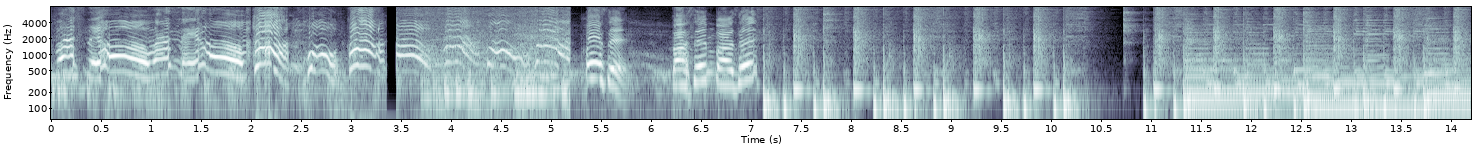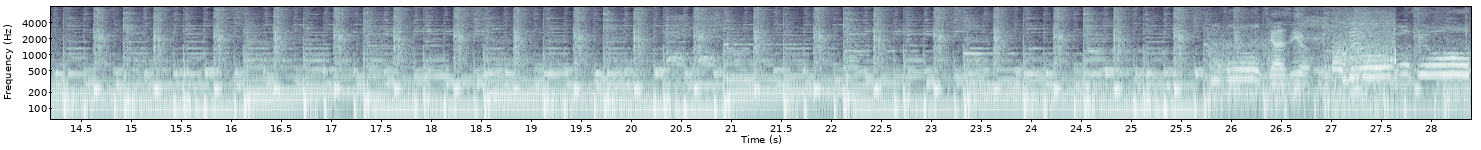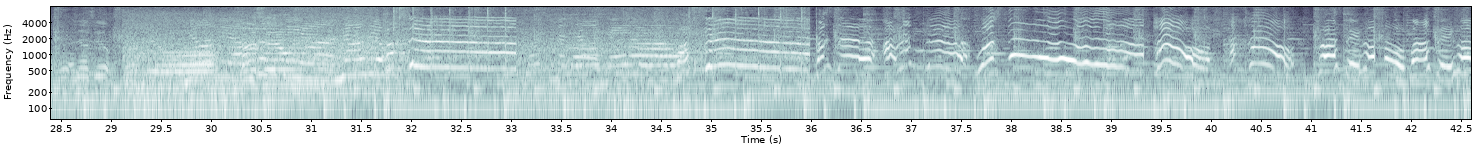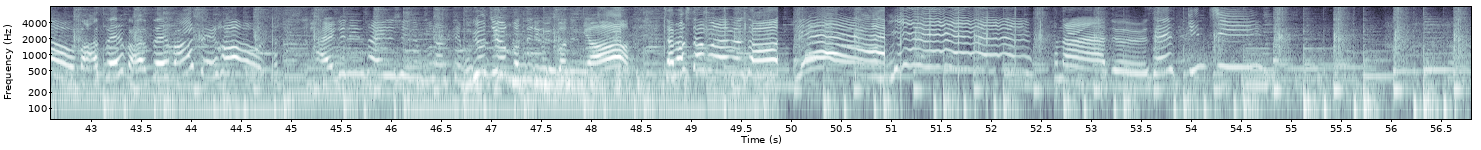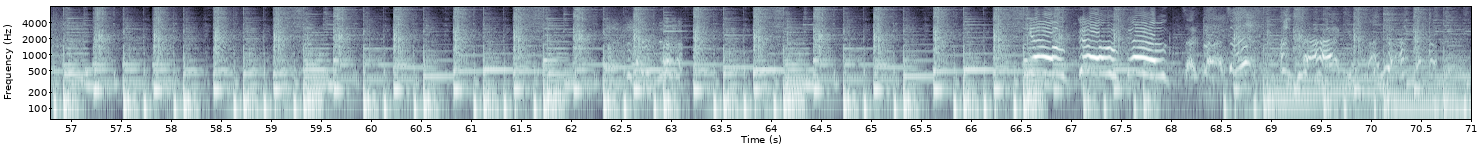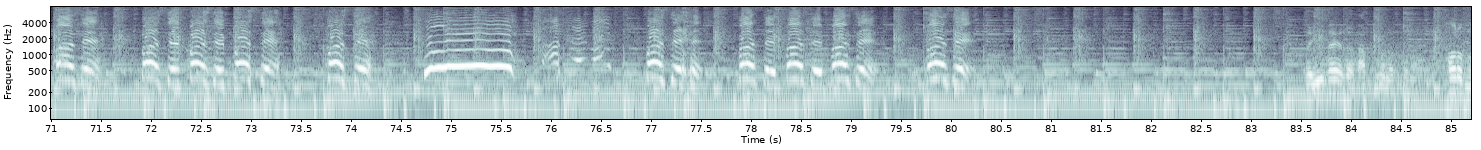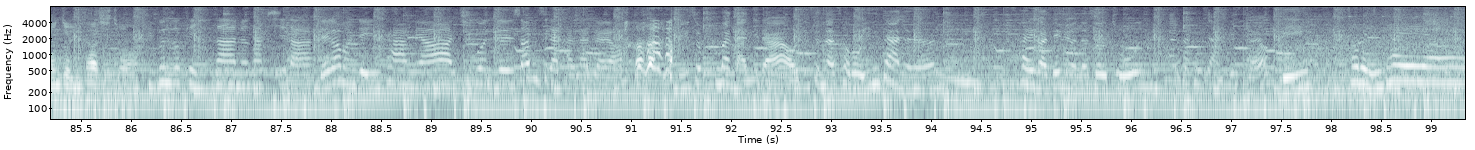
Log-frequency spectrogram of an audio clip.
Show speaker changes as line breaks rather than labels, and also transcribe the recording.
마세호 마세호 하호하호하호하
Pase, pase, pase.
안녕하세요.
안녕하세요. 네, 안녕하세요.
안녕하세요. 안녕하세요. 박수! 안녕하세요. 박수! 박수! 아 박수! 박수! 호! 아호! 마세 호! 마세 호! 마세 마세 마세 호! 밝은 인사해 주시는 분한테 무료 지원권 드리고 있거든요. 자 박수 한번 하면서 예! 예!
Pase, pase, pase, pase, pase. ¡Uh! Pase, pase, pase, pase, pase.
더 인사해서 나쁜 건 없잖아요.
서로 먼저 인사하시죠.
기분 좋게 인사하면서 합시다.
내가 먼저 인사하면 직원들 서비스가 달라져요. 유소뿐만 아니라 어디서나 서로 인사하는 사회가 되면 더 좋은 사회가 되지 않겠어요?
서로 인사해요.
